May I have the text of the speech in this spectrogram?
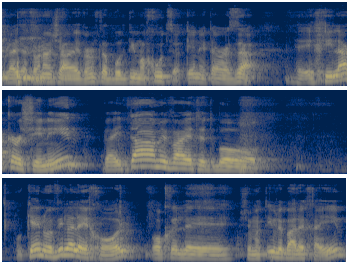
אולי את הכוונה שהאיברים שלה בולטים החוצה, כן, הייתה רזה, האכילה קרשינין והייתה מבעטת בו כן, הוא הביא לה לאכול, אוכל אה, שמתאים לבעלי חיים,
